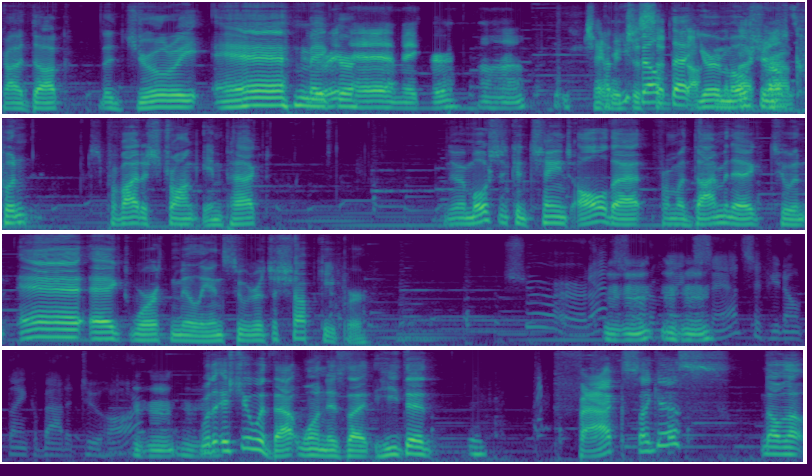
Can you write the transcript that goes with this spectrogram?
Got a duck. The jewelry and maker. Eh, maker. Uh huh. Have you just felt that your emotions couldn't provide a strong impact? Your emotions can change all that from a diamond egg to an eh egg worth millions to a rich shopkeeper. Sure, that Mhm, sort of makes mhm. sense if you don't think about it too hard. Mm-hmm, Well, the issue with that one is that he did facts, I guess. No, no. Well,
